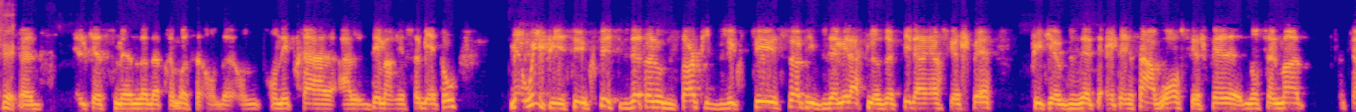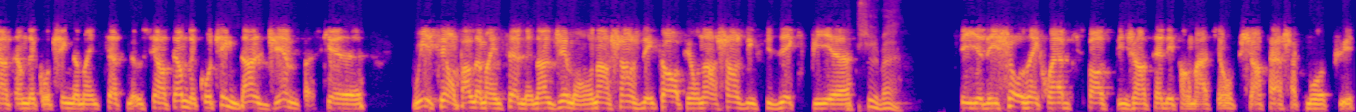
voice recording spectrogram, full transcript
d'ici quelques semaines. d'après moi, on, on, est prêt à, à, démarrer ça bientôt. Mais oui, puis écoutez, si vous êtes un auditeur puis vous écoutez ça puis vous aimez la philosophie derrière ce que je fais, puis que vous êtes intéressé à voir ce que je fais, non seulement en termes de coaching de mindset, mais aussi en termes de coaching dans le gym, parce que oui, tu sais, on parle de mindset, mais dans le gym, on en change des corps, puis on en change des physiques, puis euh, absolument. Il y a des choses incroyables qui se passent, puis j'en fais des formations, puis j'en fais à chaque mois, puis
